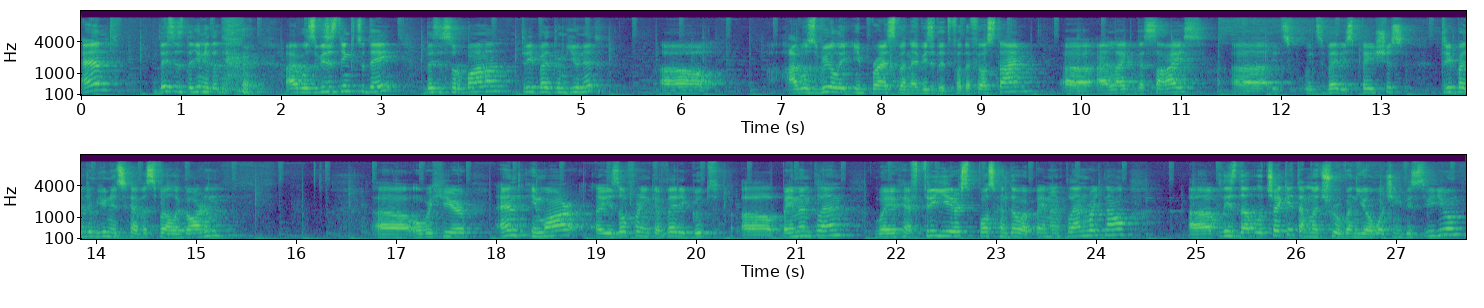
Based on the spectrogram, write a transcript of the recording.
And this is the unit that I was visiting today. This is Urbana, three bedroom unit. Uh, I was really impressed when I visited for the first time. Uh, I like the size, uh, it's, it's very spacious. Three bedroom units have as well a garden uh, over here. And Emaar is offering a very good uh, payment plan where you have three years post handover payment plan right now uh, please double check it. I'm not sure when you're watching this video,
